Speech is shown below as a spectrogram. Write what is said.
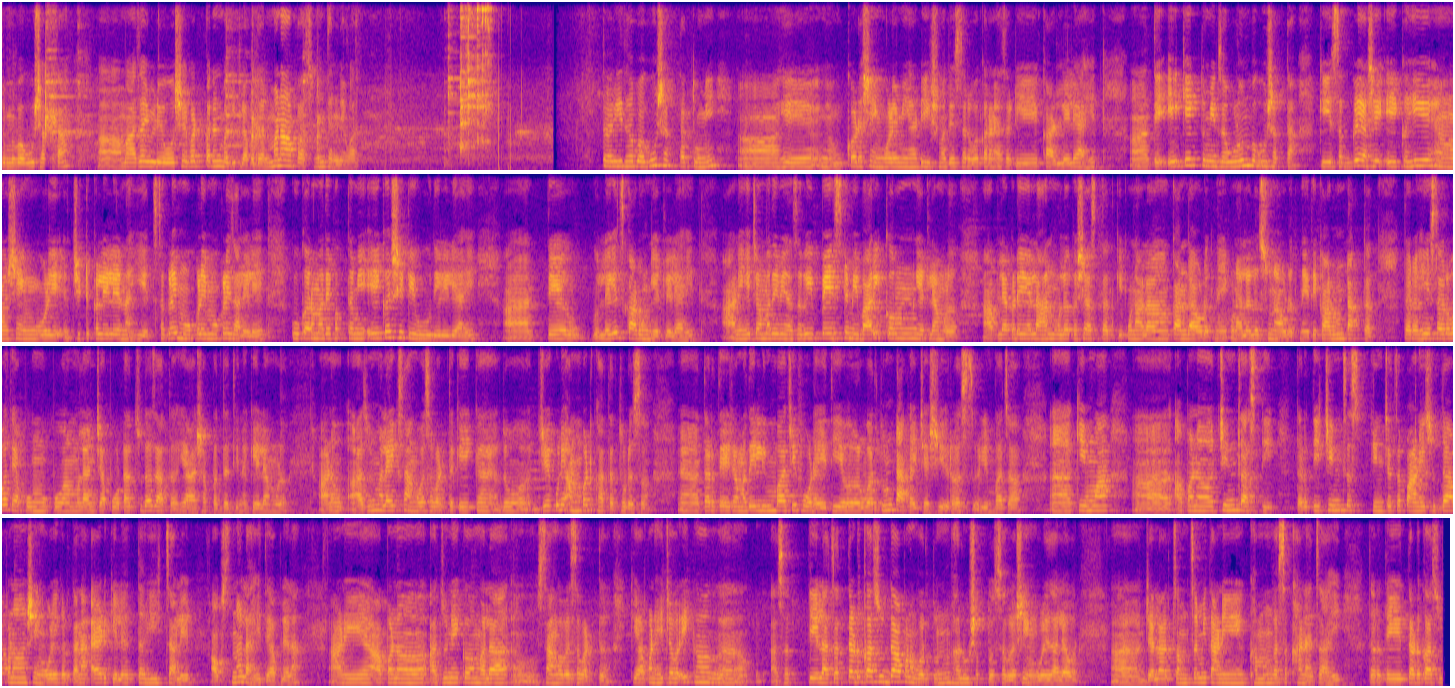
तुम्ही बघू शकता. माझा व्हिडिओ शेवटपर्यंत बघितल्याबद्दल मनापासून धन्यवाद. तर इथं बघू शकता तुम्ही हे उकड शेंगोळे मी ह्या डिशमध्ये सर्व करण्यासाठी काढलेले आहेत. ते एक एक तुम्ही जवळून बघू शकता की सगळे असे एकही शेंगोळे चिटकलेले नाही आहेत सगळे मोकळे मोकळे झालेले आहेत. कुकरमध्ये फक्त मी एकच शिटी होऊ दिलेली आहे. ते लगेच काढून घेतलेले आहेत. आणि ह्याच्यामध्ये मी सगळी पेस्ट मी बारीक करून घेतल्यामुळं आपल्याकडे लहान मुलं कसे असतात की कुणाला कांदा आवडत नाही कुणाला लसूण आवडत नाही ते काढून टाकतात. तर हे सर्व त्या पो मुलांच्या पोटातसुद्धा जातं हे अशा पद्धतीनं केल्यामुळं. आणि अजून मला एक सांगावं वाटतं की एक जो जे कोणी आंबट खातात थोडंसं तर त्याच्यामध्ये लिंबाची फोड आहे ती वरतून टाकायची अशी रस लिंबाचा किंवा आपण चिंच असती तर ती चिंच चिंचेचं पाणीसुद्धा आपण शेंगोळे करताना ॲड केलं तरीही चालेल. ऑप्शनल आहे ते आपल्याला. आणि आपण अजून एक मला सांगावंसं वाटतं की आपण ह्याच्यावर एक असं तेलाचा तडकासुद्धा आपण वरतून घालू शकतो सगळं शेंगोळे झाल्यावर. ज्याला चमचमीत आणि खमंग असं खाण्याचं आहे तर ते तडकासुद्धा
